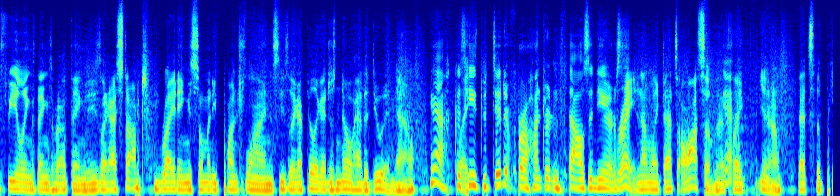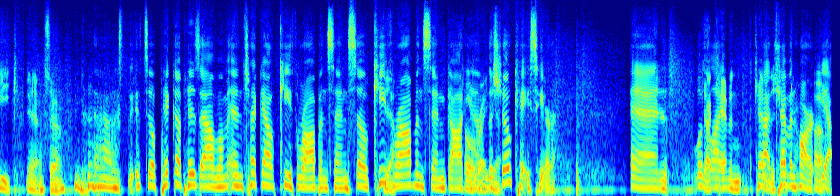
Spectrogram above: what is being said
feeling things about things. He's like I stopped writing so many punchlines. He's like I feel like I just know how to do it now. Yeah, because Like- he did it for a hundred and thousand years. Right, and I'm like that's awesome. That's Yeah. like you know that's the peak. Know, so Uh, so pick up his album and check out Keith Robinson. So Keith Yeah. Robinson got Oh, him right, the yeah. showcase here, and was Got like Kevin- Kevin got Kevin. Hart. Oh. Yeah.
